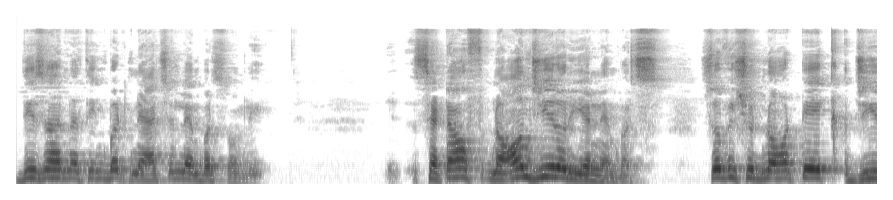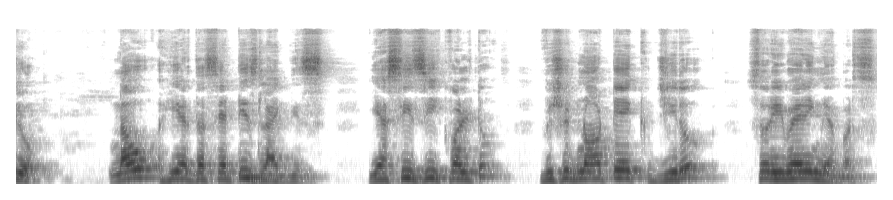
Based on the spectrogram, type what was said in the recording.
These are nothing but natural numbers only. Set of non-zero real numbers. So we should not take 0. Now here the set is like this. S is equal to, we should not take 0. So remaining numbers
